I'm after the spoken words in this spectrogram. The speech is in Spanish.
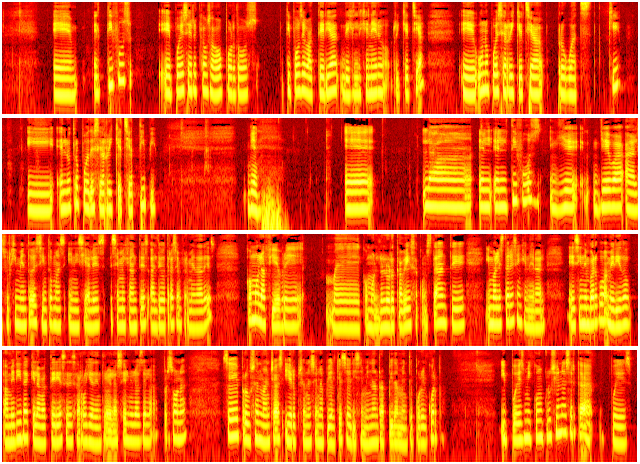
eh, el tifus eh, puede ser causado por dos tipos de bacteria del género Rickettsia. Eh, uno puede ser Rickettsia prowazki y el otro puede ser Rickettsia tipi. Bien. La, el, el, tifus lleva al surgimiento de síntomas iniciales semejantes al de otras enfermedades como la fiebre, eh, como el dolor de cabeza constante y malestares en general. Eh, sin embargo, a medida, a medida que la bacteria se desarrolla dentro de las células de la persona, se producen manchas y erupciones en la piel que se diseminan rápidamente por el cuerpo. Y pues mi conclusión acerca pues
